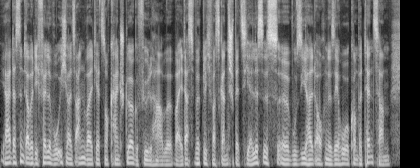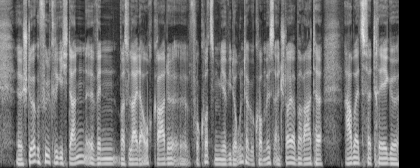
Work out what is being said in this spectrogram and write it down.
Ja, das sind aber die Fälle, wo ich als Anwalt jetzt noch kein Störgefühl habe, weil das wirklich was ganz Spezielles ist, äh, wo Sie halt auch eine sehr hohe Kompetenz haben. Äh, Störgefühl kriege ich dann, äh, wenn, was leider auch gerade vor kurzem mir wieder untergekommen ist, ein Steuerberater Arbeitsverträge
